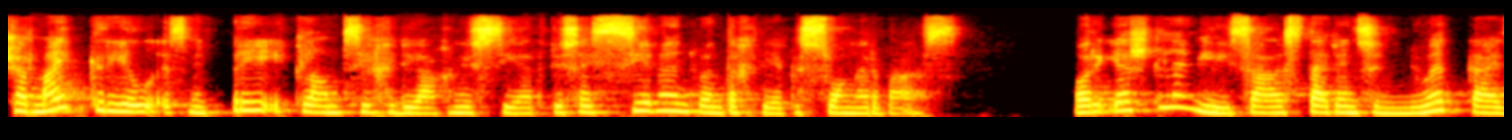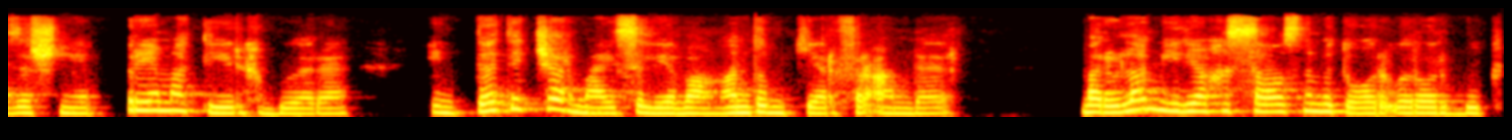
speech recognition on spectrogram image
Sharmay Kriel is met pre-eklampsie gediagnoseer toe sy 27 weke swanger was. Haar eersteling Lisa is tydens 'n noodkeisersnee prematuur gebore en dit het Sharmay se lewe handomkeer verander. Marula Media gesels nou met haar oor haar boek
